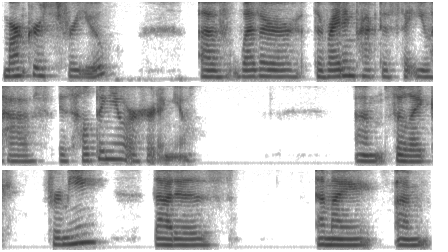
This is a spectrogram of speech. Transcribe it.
markers for you of whether the writing practice that you have is helping you or hurting you? Um, so like for me, that is, am I um,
